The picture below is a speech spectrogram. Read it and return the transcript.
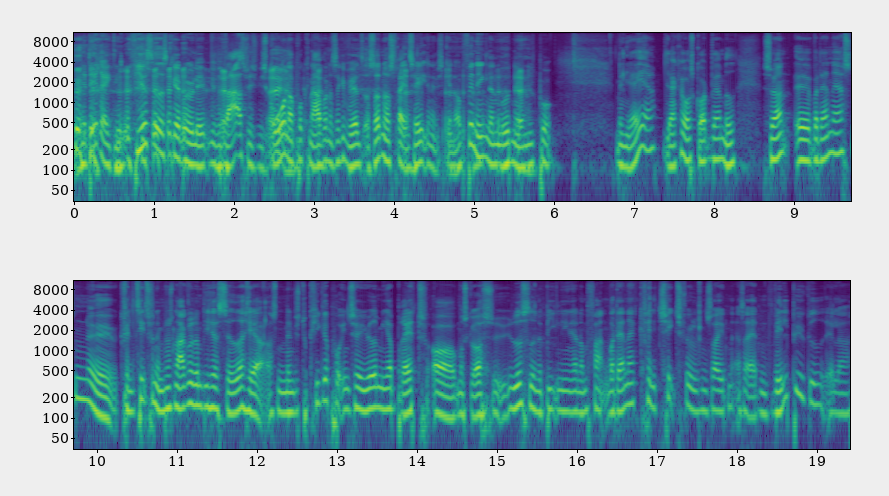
ja, det er rigtigt. Fire sæders cabriolet. Vi bevares, hvis vi skruer op på knapperne, så kan vi vel, og så er den også fra Italien, vi skal nok finde en eller anden måde, den er nyt på. Men ja, ja, jeg kan også godt være med. Søren, øh, hvordan er sådan øh, kvalitetsfornemmelse? Nu snakker du om de her sæder her, og sådan, men hvis du kigger på interiøret mere bredt, og måske også ydersiden af bilen i en anden omfang, hvordan er kvalitetsfølelsen så i den? Altså er den velbygget? Eller?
